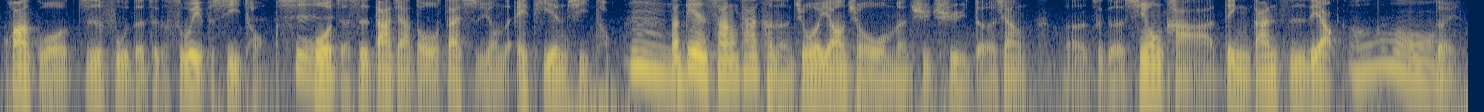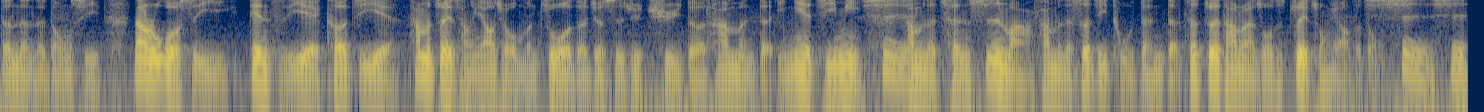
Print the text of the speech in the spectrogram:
跨国支付的这个 SWIFT 系统，是或者是大家都在使用的 ATM 系统。嗯，那电商它可能就会要求我们去取得像呃这个信用卡订单资料哦，对等等的东西。那如果是以电子业、科技业，他们最常要求我们做的就是去取得他们的营业机密，是他们的城市码、他们的设计图等等，这对他们来说是最重要的东西。是是，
